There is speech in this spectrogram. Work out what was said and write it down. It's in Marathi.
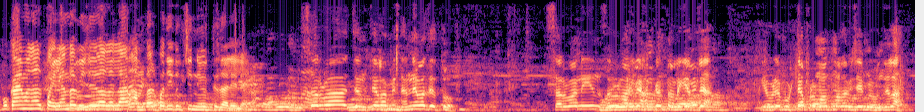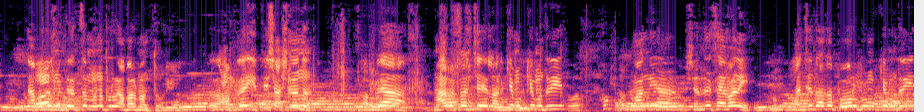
बापू काय म्हणाल? पहिल्यांदा विजय झालेला आहे, आमदारपदी तुमची नियुक्ती झालेली आहे. सर्व जनतेला मी धन्यवाद देतो. सर्वांनी सर्व नागरिक हातकन तालुक्यातल्या एवढ्या मोठ्या प्रमाणात मला विजय मिळवून दिला. त्याबद्दल मी त्यांचं मनपूर्वक आभार मानतो. तर आपल्या युती शासनानं आपल्या महाराष्ट्राचे लाडके मुख्यमंत्री माननीय शिंदे साहेबांनी अजितदादा पवार उपमुख्यमंत्री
